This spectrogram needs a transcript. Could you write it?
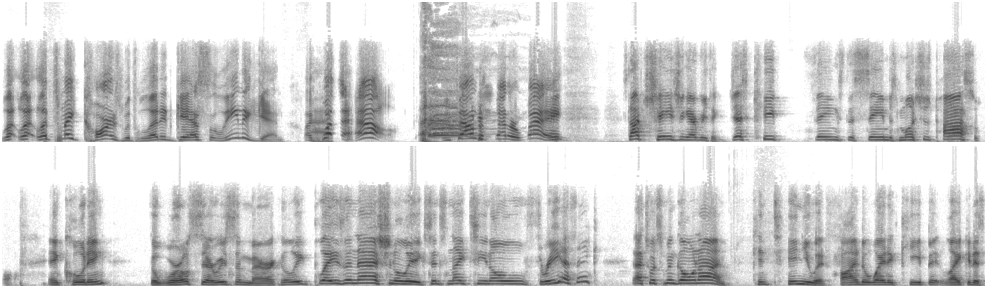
let, let, let's make cars with leaded gasoline again. Like, Ah. what the hell? We found a better way. Be, stop changing everything. Just keep things the same as much as possible, including the World Series, American League plays the National League since 1903, I think. That's what's been going on. Continue it. Find a way to keep it like it is.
